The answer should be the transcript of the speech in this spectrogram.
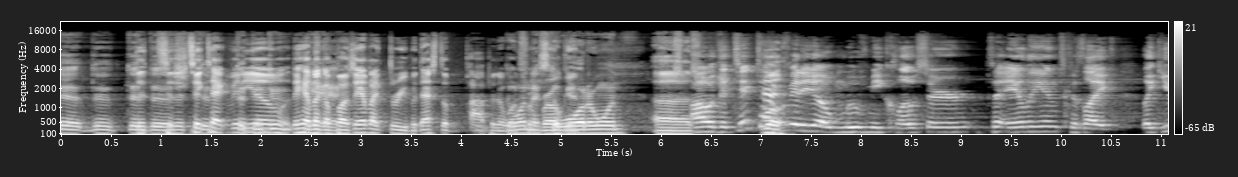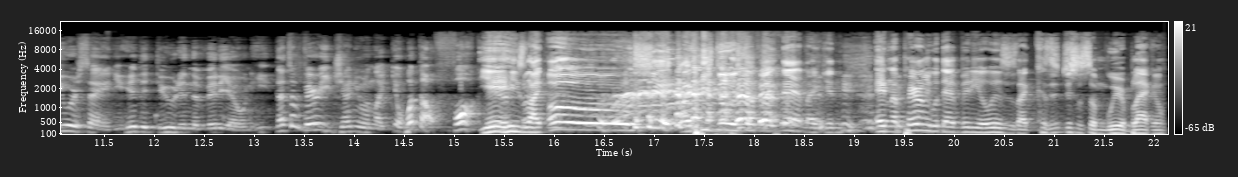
The the the The, the, to the Tic Tac the- the- video, the- they have like yeah. a bunch. They have like three, but that's the popular The one, one from that's Rogan. the water one. Uh, Oh, the Tic Tac Well- video moved me closer to aliens because, like, like you were saying, you hear the dude in the video, and he—that's a very genuine, like, yo, what the fuck? Yeah, dude? he's like, oh shit, like he's doing stuff like that, like, and, and apparently what that video is is like, because it's just some weird black and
